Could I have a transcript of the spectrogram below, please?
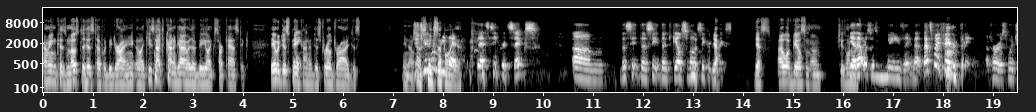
I mean, because most of his stuff would be dry. Like, he's not the kind of guy that would be like sarcastic. It would just be Right. kind of just real dry. Just you know. Did Kind of you sneaks up on read you. that Secret Six, um, the the the Gail Simone Secret Yeah. Six. Yes, I love Gail Simone. She's one. Yeah, that was amazing. That that's my favorite thing of hers. Which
